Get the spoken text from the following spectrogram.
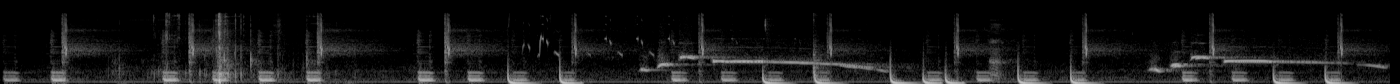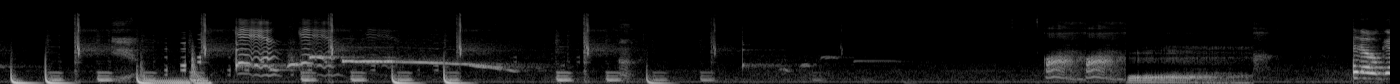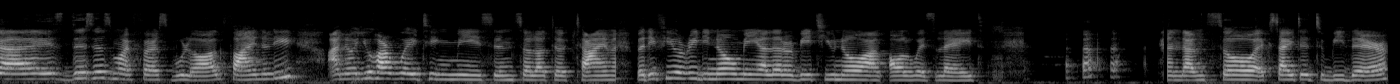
Hello is my first vlog finally. I know you are waiting me since a lot of time, but if you already know me a little bit, you know I'm always late. and I'm so excited to be there.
